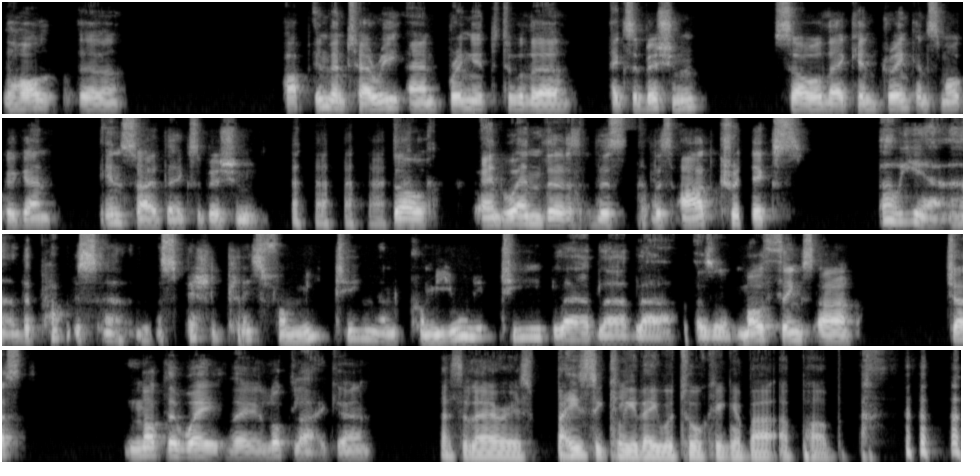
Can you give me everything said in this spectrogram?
the whole uh, pub inventory and bring it to the exhibition so they can drink and smoke again inside the exhibition. so and when this this art critics oh yeah uh, the pub is uh, a special place for meeting and community blah blah blah also most things are just not the way they look like yeah That's hilarious. Basically, they were talking about a pub.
